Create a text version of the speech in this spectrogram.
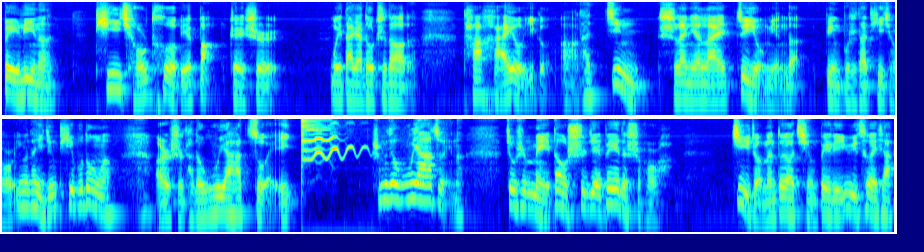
贝利呢，踢球特别棒，这是为大家都知道的。他还有一个啊，他近十来年来最有名的，并不是他踢球，因为他已经踢不动了，而是他的乌鸦嘴。什么叫乌鸦嘴呢？就是每到世界杯的时候啊。记者们都要请贝利预测一下，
